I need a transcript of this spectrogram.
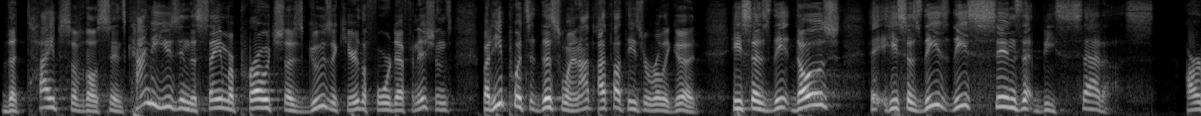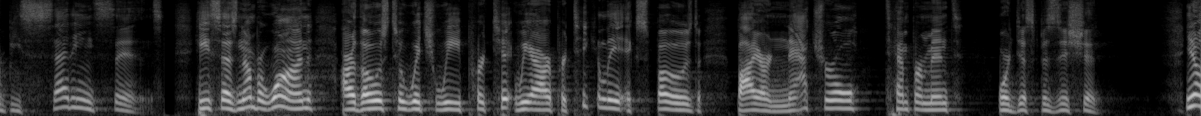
the types of those sins, kind of using the same approach as Guzik here, the four definitions, but he puts it this way, and I, I thought these were really good. He says, the, those, he says these, these sins that beset us are besetting sins. He says, number one, are those to which we, we are particularly exposed by our natural temperament or disposition. You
